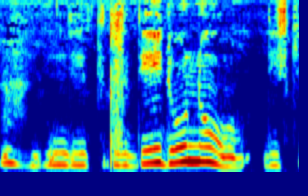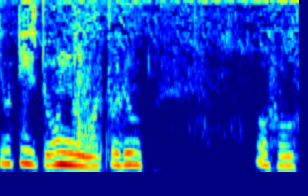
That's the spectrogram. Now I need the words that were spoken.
Uh, they, they don't know, these cuties don't know what to do. Oh,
